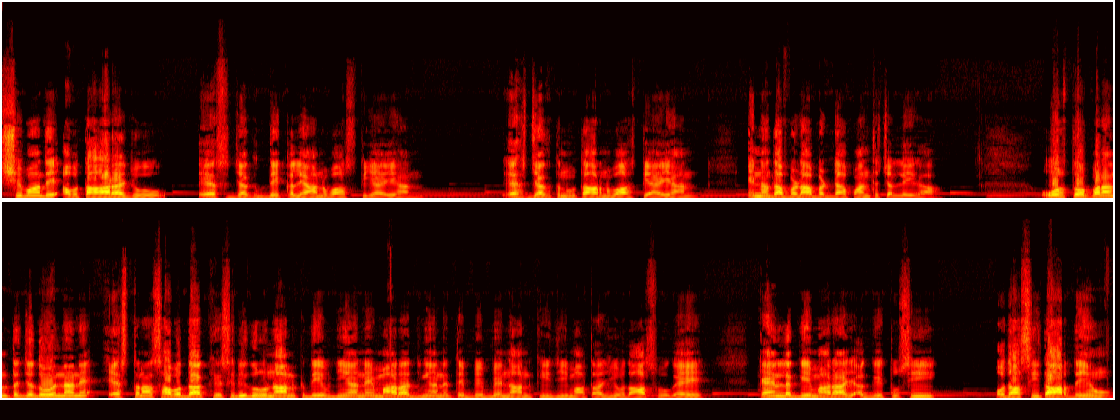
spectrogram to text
ਸ਼ਿਵਾਂ ਦੇ ਅਵਤਾਰ ਆ ਜੋ ਇਸ ਜਗਤ ਦੇ ਕਲਿਆਣ ਵਾਸਤੇ ਆਏ ਹਨ, ਇਸ ਜਗਤ ਨੂੰ ਉਤਾਰਨ ਵਾਸਤੇ ਆਏ ਹਨ, ਇਹਨਾਂ ਦਾ ਬੜਾ ਵੱਡਾ ਪੰਥ ਚੱਲੇਗਾ। ਉਸ ਤੋਂ ਉਪਰੰਤ ਜਦੋਂ ਇਹਨਾਂ ਨੇ ਇਸ ਤਰ੍ਹਾਂ ਸ਼ਬਦ ਆਖੇ ਸ੍ਰੀ ਗੁਰੂ ਨਾਨਕ ਦੇਵ ਜੀਆਂ ਨੇ, ਮਹਾਰਾਜ ਜੀਆਂ ਨੇ ਤੇ ਬੇਬੇ ਨਾਨਕੀ ਜੀ ਮਾਤਾ ਜੀ ਉਦਾਸ ਹੋ ਗਏ, ਕਹਿਣ ਲੱਗੇ, ਮਹਾਰਾਜ, ਅੱਗੇ ਤੁਸੀਂ ਉਦਾਸੀ ਧਾਰਦੇ ਹੋ,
